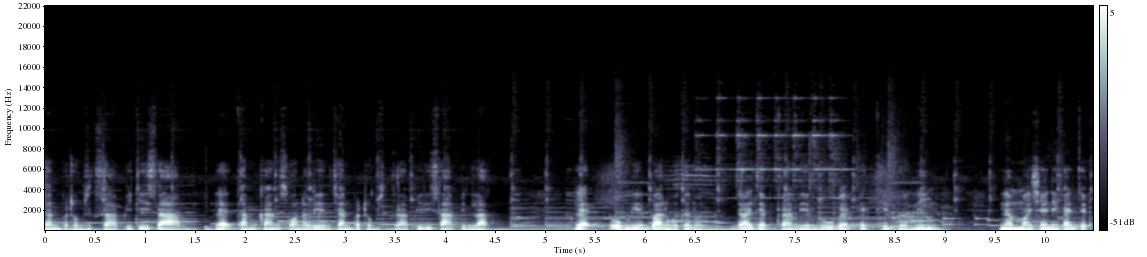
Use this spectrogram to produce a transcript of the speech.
ชั้นประถมศึกษาปีที่ 3 และทำการสอนนักเรียนชั้นประถมศึกษาปีที่ 3 เป็นหลัก และโรงเรียนบ้านหัวถนน ได้จัดการเรียนรู้แบบ Active Learning นำมาใช้ในการจัด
